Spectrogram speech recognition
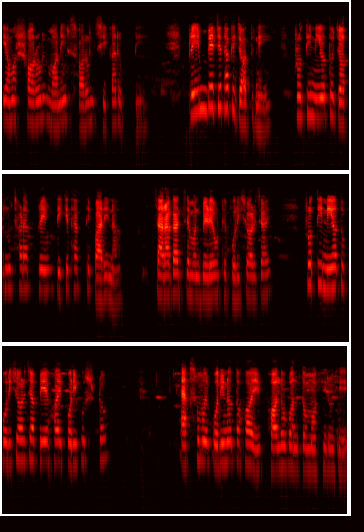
এ আমার সরল মনের সরল স্বীকারোক্তি। প্রেম বেঁচে থাকে যত্নে, প্রতিনিয়ত যত্ন ছাড়া প্রেম টিকে থাকতে পারে না। চারাগাছ যেমন বেড়ে ওঠে পরিচর্যায়, প্রতিনিয়ত পরিচর্যা পেয়ে হয় পরিপুষ্ট। একসময় পরিণত হয় ফলবন্ত মহিরুহে।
